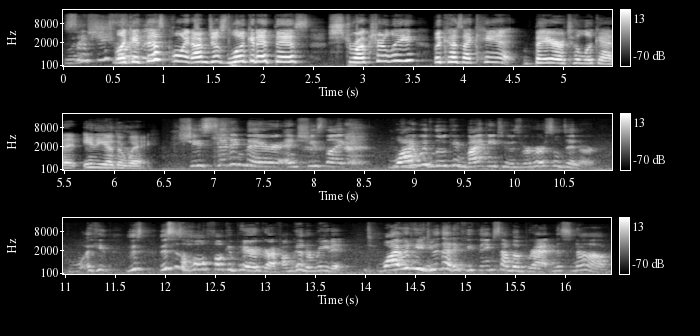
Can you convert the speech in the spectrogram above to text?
So she's Like at this point, I'm just looking at this structurally because I can't bear to look at it any other way. She's sitting there and she's like, "Why would Luke invite me to his rehearsal dinner?" Wh- he- This this is a whole fucking paragraph. I'm gonna read it. Why would he do that if he thinks I'm a brat and a snob?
